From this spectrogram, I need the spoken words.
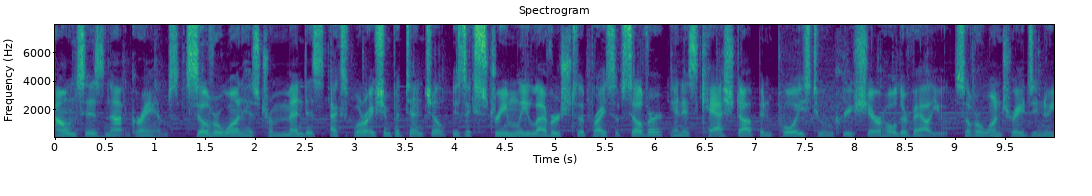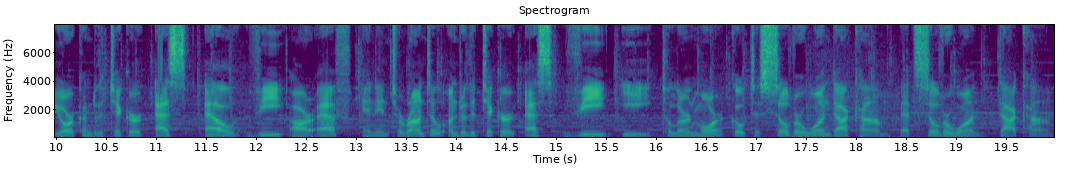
ounces, not grams. Silver One has tremendous exploration potential, is extremely leveraged to the price of silver, and is cashed up and poised to increase shareholder value. Silver One trades in New York under the ticker SLVRF and in Toronto under the ticker SVE. To learn more, go to silverone.com. That's silverone.com.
